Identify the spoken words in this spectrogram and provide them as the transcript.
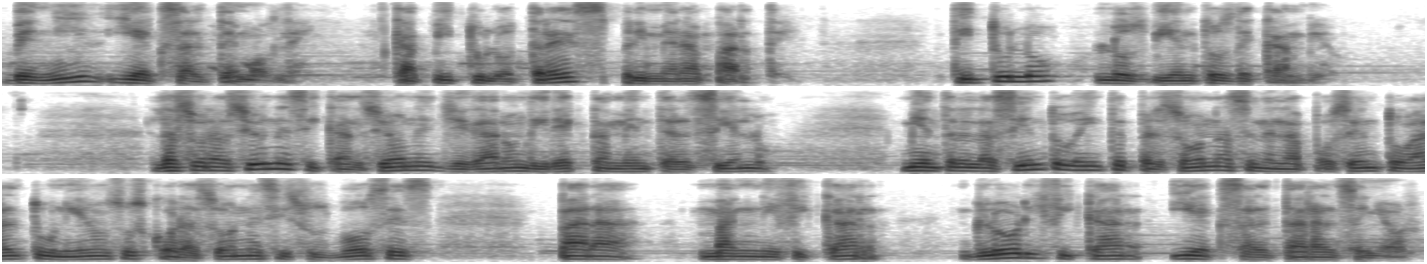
Venid y exaltémosle. Capítulo 3, primera parte. Título Los vientos de cambio. Las oraciones y canciones llegaron directamente al cielo, mientras las 120 personas en el aposento alto unieron sus corazones y sus voces para magnificar, glorificar y exaltar al Señor.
